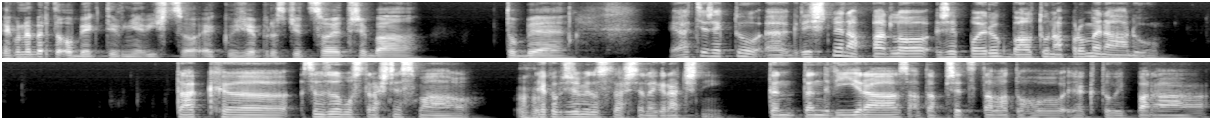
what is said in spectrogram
jako neber to objektivně, víš co? Jakože prostě co je třeba tobě... Já ti řeknu, eh, když mě napadlo, že pojedu k Baltu na promenádu, tak uh, jsem se tomu strašně smál. Aha. Jako, protože mi to strašně legračný. Ten, ten výraz a ta představa toho, jak to vypadá,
